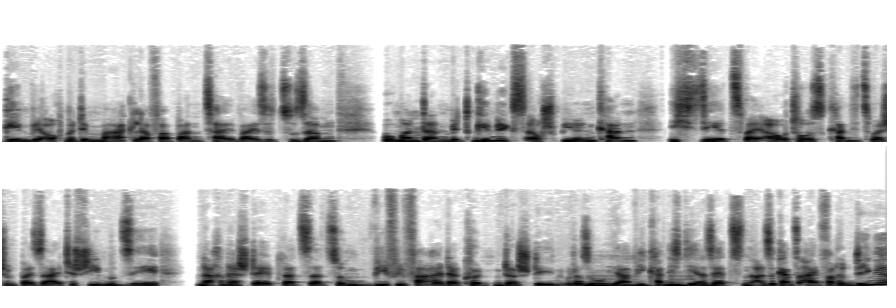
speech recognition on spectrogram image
gehen wir auch mit dem Maklerverband teilweise zusammen, wo man dann mit mhm. Gimmicks auch spielen kann. Ich sehe zwei Autos, kann die zum Beispiel beiseite schieben und sehe nach einer Stellplatzsatzung, wie viele Fahrräder könnten da stehen oder so. Ja, wie kann ich die mhm. ersetzen? Also ganz einfache Dinge.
